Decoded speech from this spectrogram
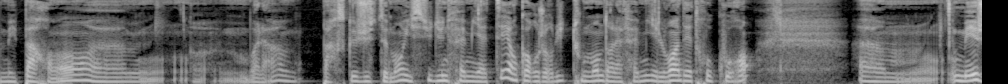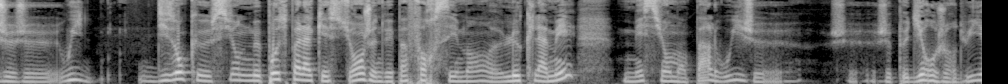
mes parents, euh, euh, voilà, parce que justement, issu d'une famille athée, encore aujourd'hui, tout le monde dans la famille est loin d'être au courant. mais je, je, oui, disons que si on ne me pose pas la question, je ne vais pas forcément le clamer, mais si on m'en parle, oui, je, je, peux dire aujourd'hui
